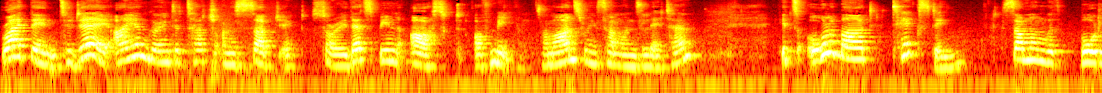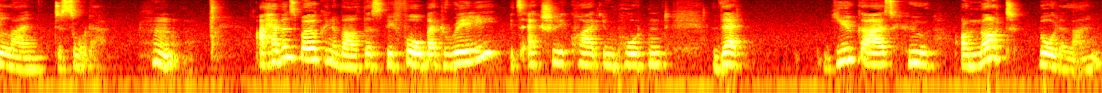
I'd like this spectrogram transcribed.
Right then, today I am going to touch on a subject, sorry, that's been asked of me. So I'm answering someone's letter. It's all about texting someone with borderline disorder. Hmm. I haven't spoken about this before, but really it's actually quite important that you guys who are not borderline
